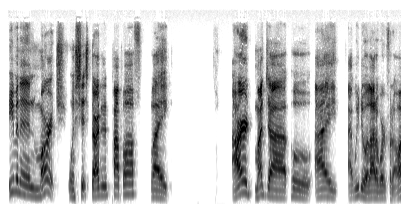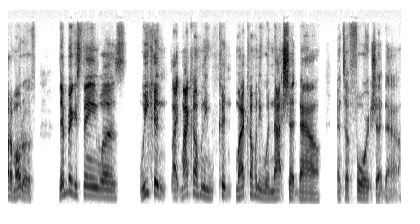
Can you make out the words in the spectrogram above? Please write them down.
even in March when shit started to pop off, like our my job, who I, I we do a lot of work for the automotive. Their biggest thing was we couldn't like my company couldn't my company would not shut down until Ford shut down.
